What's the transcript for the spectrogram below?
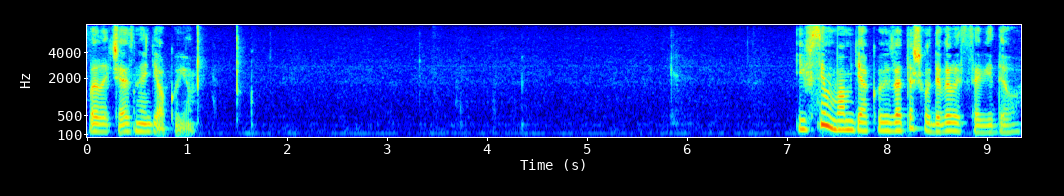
величезне дякую. І всім вам дякую за те, що ви дивились це відео.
